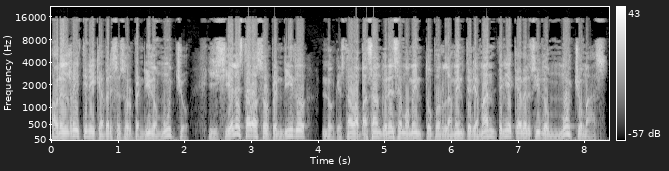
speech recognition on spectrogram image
Ahora el rey tiene que haberse sorprendido mucho, y si él estaba sorprendido, lo que estaba pasando en ese momento por la mente de Amán tenía que haber sido mucho más.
